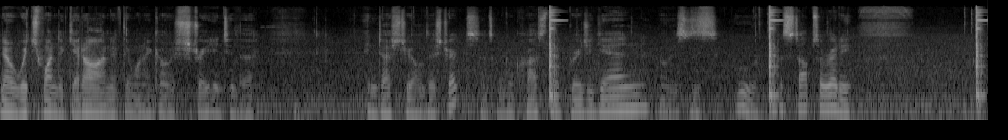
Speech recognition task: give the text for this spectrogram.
know which one to get on if they want to go straight into the industrial district. So it's going to go across that bridge again. Oh, this is, ooh, a lot of stops already. And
